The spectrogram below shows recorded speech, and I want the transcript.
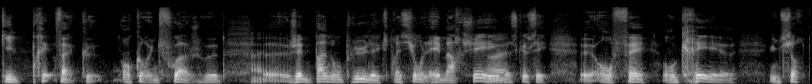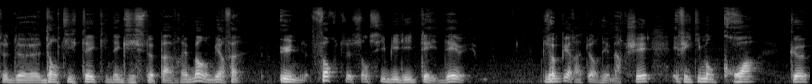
qu'ils pré- enfin que encore une fois, je veux, euh, j'aime pas non plus l'expression les marchés Ouais. parce que c'est euh, on fait, on crée euh, une sorte de- d'entité qui n'existe pas vraiment, mais enfin une forte sensibilité des opérateurs des marchés, effectivement, croient que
